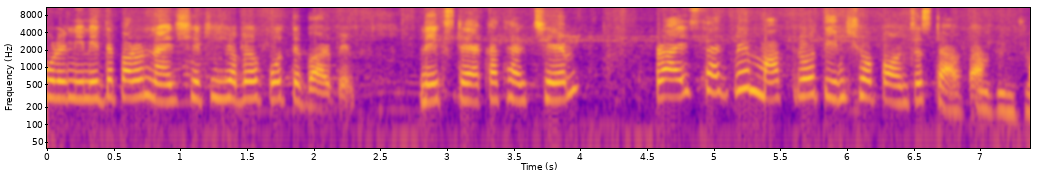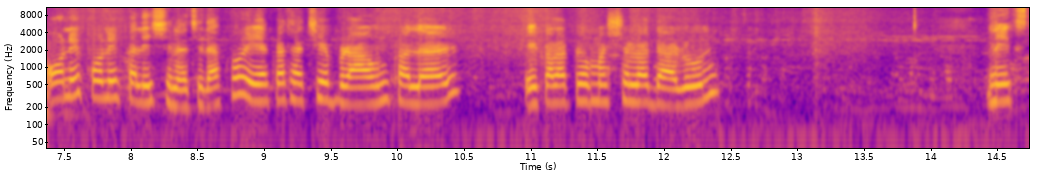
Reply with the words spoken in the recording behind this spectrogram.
করে নিয়ে নিতে পারো নাইট সেট হিসাবেও পরতে পারবে। নেক্সট একা থাকছে প্রাইস থাকবে মাত্র তিনশো পঞ্চাশ টাকা। অনেক অনেক কালেকশন আছে। দেখো একা থাকছে ব্রাউন কালার এই কালারটাও মার্শাল্লাহ দারুণ নেক্সট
